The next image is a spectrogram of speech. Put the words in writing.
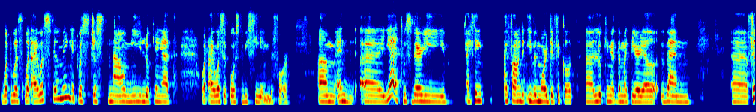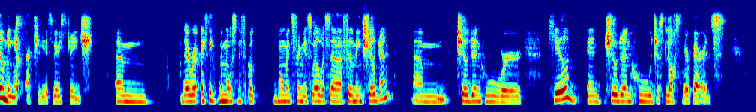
what was what I was filming. It was just now me looking at what I was supposed to be seeing before. Um, and uh, yeah, it was very. I think I found it even more difficult uh, looking at the material than uh, filming it. Actually, it's very strange. Um, there were i think the most difficult moments for me as well was uh, filming children um, children who were killed and children who just lost their parents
